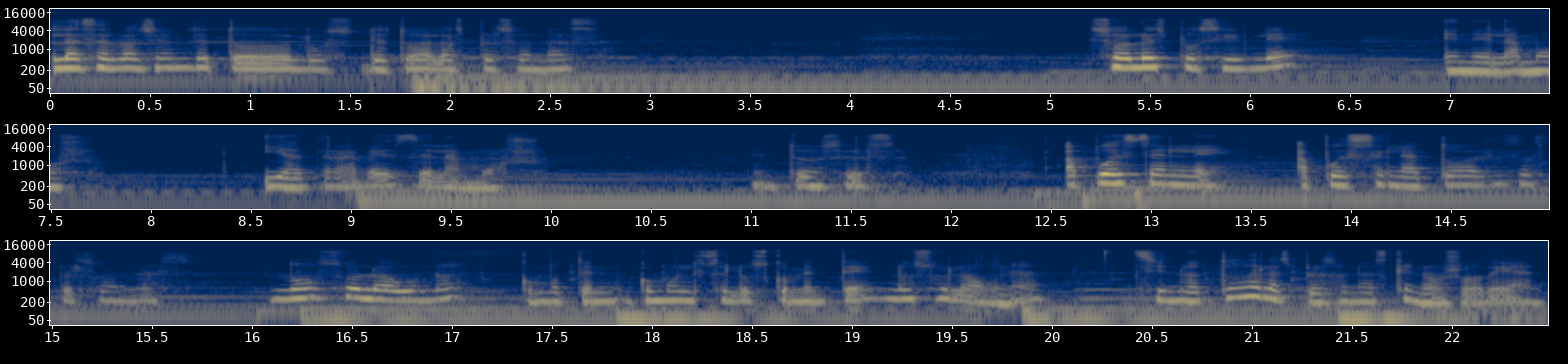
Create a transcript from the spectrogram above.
la salvación de, todos los, de todas las personas Solo es posible en el amor y a través del amor. Entonces, apuéstenle, apuéstenle a todas esas personas, no solo a una, como, como se los comenté, no solo a una, sino a todas las personas que nos rodean,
